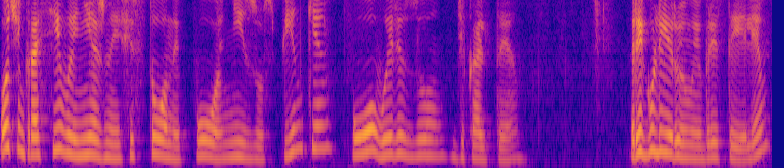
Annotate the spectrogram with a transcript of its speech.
Очень красивые нежные фестоны по низу спинки, по вырезу декольте. Регулируемые бретели.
